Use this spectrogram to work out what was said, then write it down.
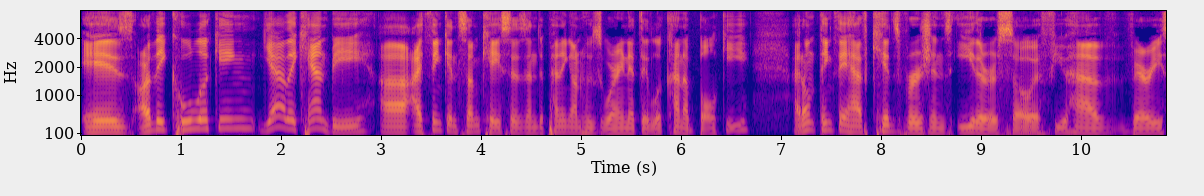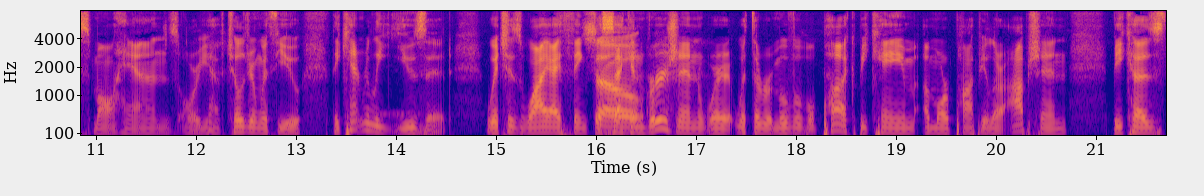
is are they cool looking? Yeah, they can be. Uh, I think in some cases, and depending on who's wearing it, they look kind of bulky. I don't think they have kids versions either. So if you have very small hands or you have children with you, they can't really use it. Which is why I think the second version, where with the removable puck, became a more popular option because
